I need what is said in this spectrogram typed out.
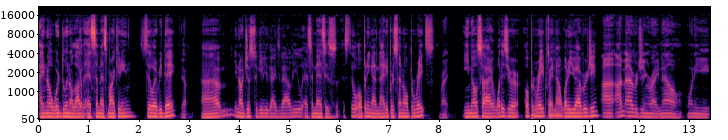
I know we're doing a lot of SMS marketing still every day. Yep. Um, you know, just to give you guys value, SMS is still opening at ninety percent open rates. Right. Emails are. What is your open rate right now? What are you averaging? Uh, I'm averaging right now 28%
